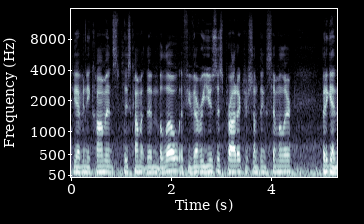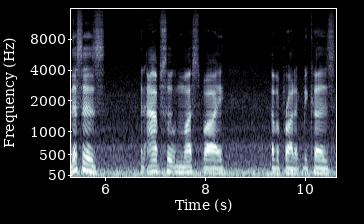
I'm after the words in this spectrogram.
If you have any comments, please comment them below. If you've ever used this product or something similar. But again, this is an absolute must buy of a product because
